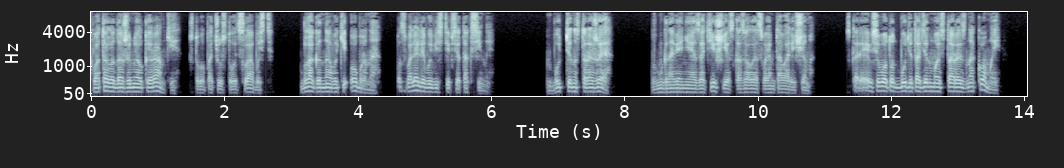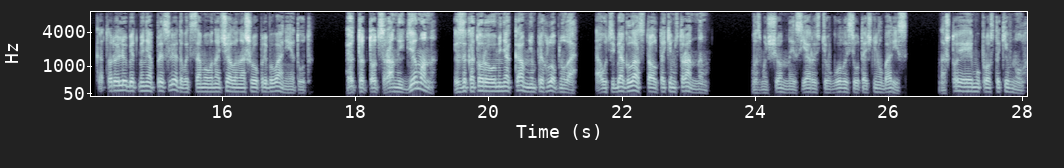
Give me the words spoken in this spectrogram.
Хватало даже мелкой ранки, чтобы почувствовать слабость. Благо навыки Обрана позволяли вывести все токсины. «Будьте настороже!» В мгновение затишья сказал я своим товарищам. «Скорее всего, тут будет один мой старый знакомый, который любит меня преследовать с самого начала нашего пребывания тут». «Это тот сраный демон, из-за которого меня камнем прихлопнуло, а у тебя глаз стал таким странным?» Возмущенный с яростью в голосе уточнил Борис, на что я ему просто кивнул.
